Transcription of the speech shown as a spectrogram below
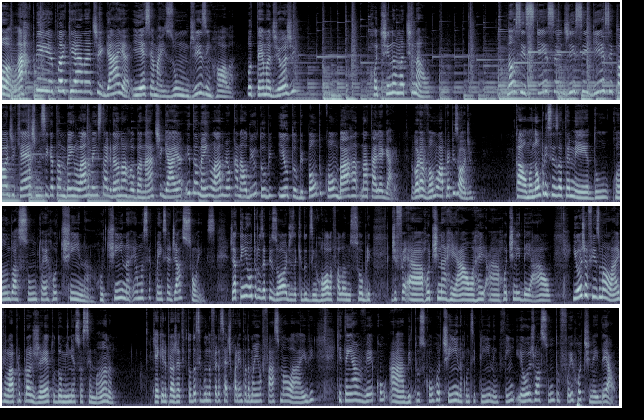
Olá, Pipa! Aqui é a Nath Gaia e esse é mais um Desenrola. O tema de hoje? Rotina matinal. Não se esqueça de seguir esse podcast. Me siga também lá no meu Instagram, no natgaia, e também lá no meu canal do YouTube, youtube.com barra Agora vamos lá para o episódio. Calma, não precisa ter medo quando o assunto é rotina. Rotina é uma sequência de ações. Já tem outros episódios aqui do Desenrola falando sobre a rotina real, a, rotina ideal. E hoje eu fiz uma live lá para o projeto Domine a Sua Semana que é aquele projeto que toda segunda-feira, 7h40 da manhã, eu faço uma live que tem a ver com hábitos, com rotina, com disciplina, enfim. E hoje o assunto foi rotina ideal.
